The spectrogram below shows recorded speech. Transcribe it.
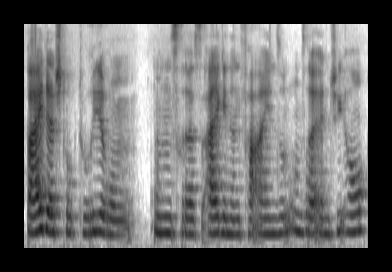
bei der Strukturierung unseres eigenen Vereins und unserer NGO,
